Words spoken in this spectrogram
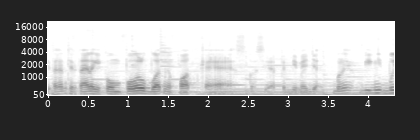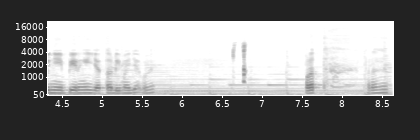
Kita kan ceritanya lagi kumpul buat ngepodcast. Gue siapin di meja. Boleh bunyi, bunyi piringnya jatuh di meja boleh? Pret pret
